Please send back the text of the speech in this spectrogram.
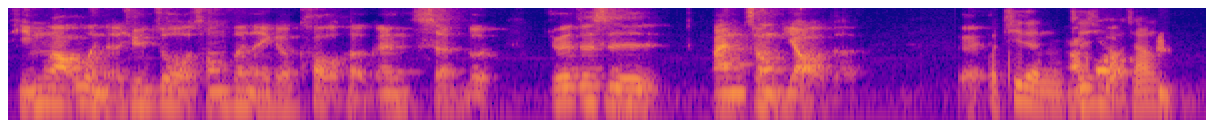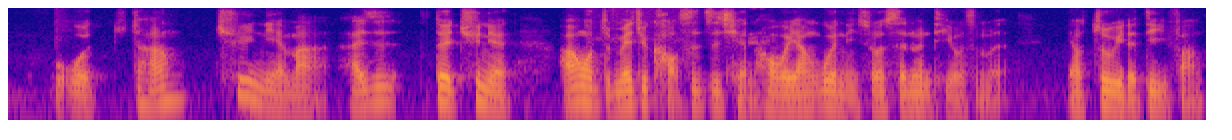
题目要问的去做充分的一个扣合跟申论。我觉得这是蛮重要的。对，我记得你之前好像我好像去年嘛还是。对，去年好像我准备去考试之前，然后我一样问你说申论题有什么要注意的地方，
